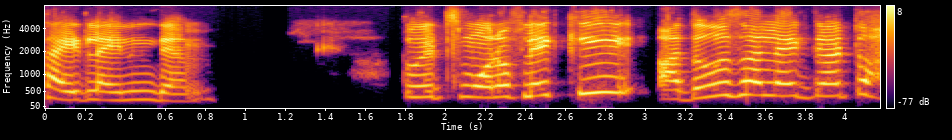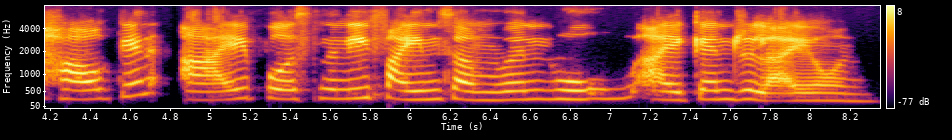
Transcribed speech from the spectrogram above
sidelining them. So it's more of like कि others are like that. So how can I personally find someone whom I can rely on?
